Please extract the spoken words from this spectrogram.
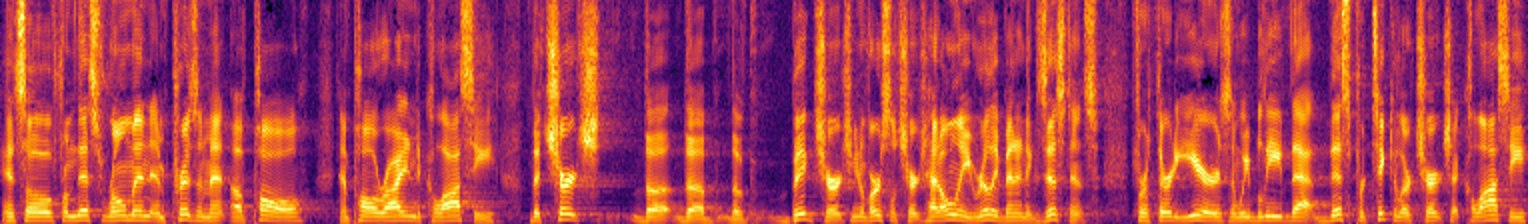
And so, from this Roman imprisonment of Paul, and Paul writing to Colossae, the church, the, the, the big church, universal church, had only really been in existence for 30 years. And we believe that this particular church at Colossae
